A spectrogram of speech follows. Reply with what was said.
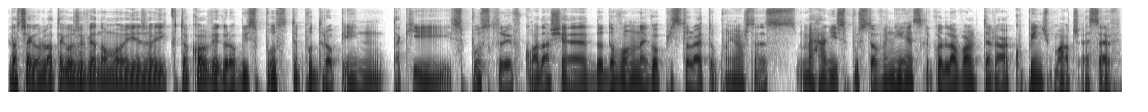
Dlaczego? Dlatego, że wiadomo, jeżeli ktokolwiek robi spust typu drop-in, taki spust, który wkłada się do dowolnego pistoletu, ponieważ ten mechanizm spustowy nie jest tylko dla Waltera Q5 Match SF,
